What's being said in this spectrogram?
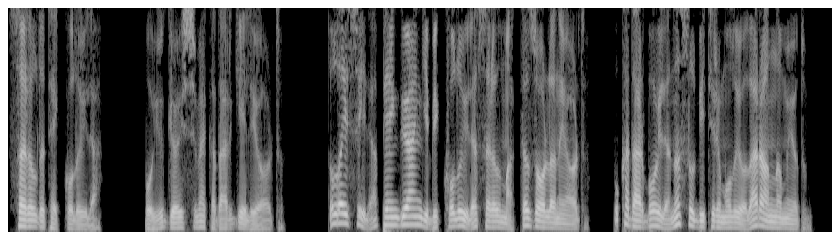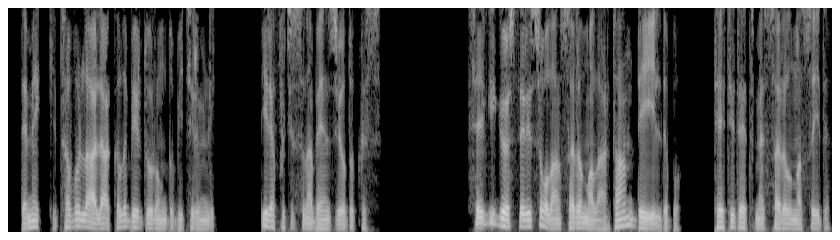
Sarıldı tek koluyla. Boyu göğsüme kadar geliyordu. Dolayısıyla penguen gibi koluyla sarılmakta zorlanıyordu. Bu kadar boyla nasıl bitirim oluyorlar anlamıyordum. Demek ki tavırla alakalı bir durumdu bitirimlik. Bir fıçısına benziyordu kız. Sevgi gösterisi olan sarılmalardan değildi bu. Tehdit etme sarılmasıydı.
